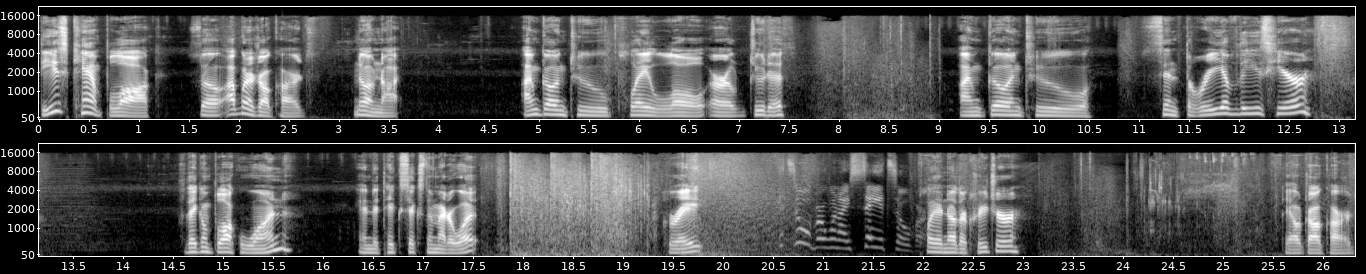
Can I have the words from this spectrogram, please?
These can't block, so I'm going to draw cards. No, I'm not. I'm going to play Lolth, or Judith. I'm going to send three of these here. So they can block one. And it takes six no matter what. Great. It's over when I say it's over. Play another creature. Okay, I'll draw a card.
